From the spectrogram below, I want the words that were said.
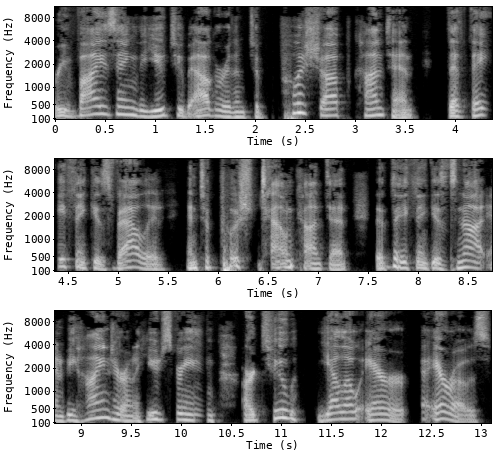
revising the YouTube algorithm to push up content that they think is valid and to push down content that they think is not. And behind her on a huge screen are two yellow arrow, arrows,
